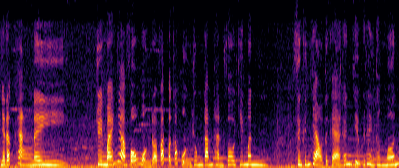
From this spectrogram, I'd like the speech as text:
Nhà đất Hằng Ni chuyên bán nhà phố quận Gò Vấp và các quận trung tâm thành phố Hồ Chí Minh. Xin kính chào tất cả các anh chị khách hàng thân mến.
